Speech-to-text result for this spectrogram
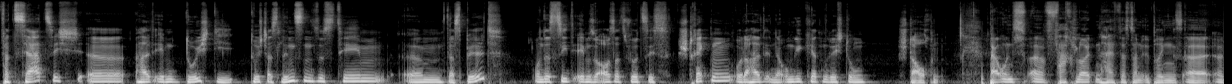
verzerrt sich äh, halt eben durch, die, durch das Linsensystem ähm, das Bild und es sieht eben so aus, als würde es sich strecken oder halt in der umgekehrten Richtung stauchen. Bei uns äh, Fachleuten heißt das dann übrigens äh,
